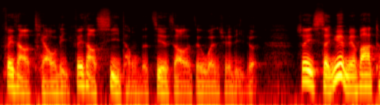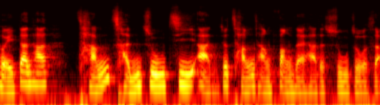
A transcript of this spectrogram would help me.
非常有条理，非常系统的介绍了这个文学理论。所以沈约没有办法推，但他常沉珠积案，就常常放在他的书桌上。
